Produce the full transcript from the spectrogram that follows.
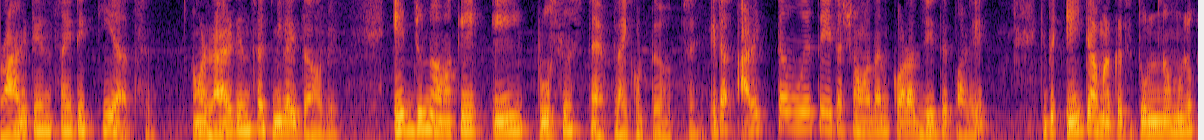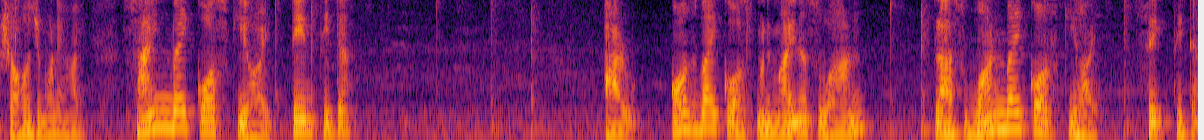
রাইট হ্যান্ড সাইডে কি আছে। আমার রাইট হ্যান্ড সাইড মিলাইতে হবে। এর জন্য আমাকে এই প্রসেসটা অ্যাপ্লাই করতে হচ্ছে। এটা আরেকটা ওয়েতে এটা সমাধান করা যেতে পারে। কিন্তু এইটা আমার কাছে তুলনামূলক সহজ মনে হয়। সাইন বাই কস কি হয়? টেন থিটা আর কস বাই কস মানে minus one plus one by cos কি হয়? সেক থিটা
